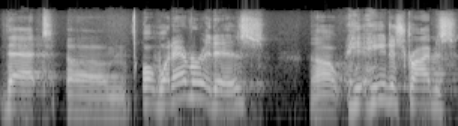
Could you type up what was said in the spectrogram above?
that, um, or whatever it is, uh, he, he describes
